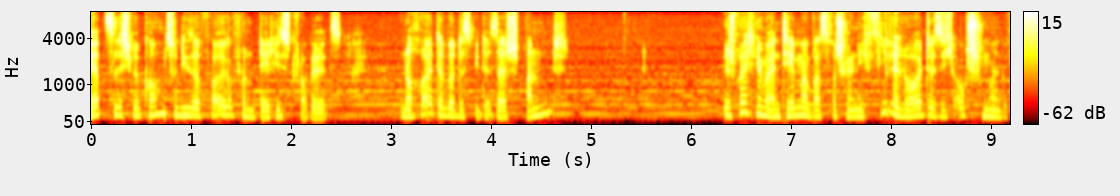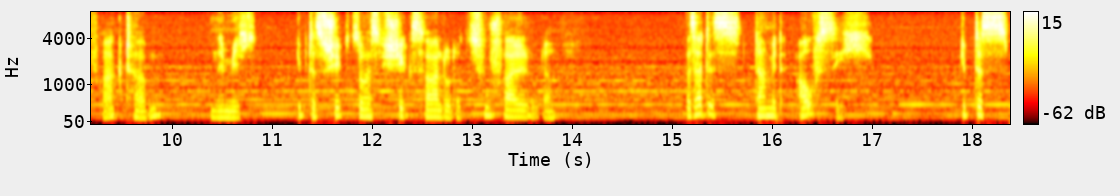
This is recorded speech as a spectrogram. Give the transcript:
Herzlich willkommen zu dieser Folge von Daily Struggles. Auch heute wird es wieder sehr spannend. Wir sprechen über ein Thema, was wahrscheinlich viele Leute sich auch schon mal gefragt haben, nämlich gibt es sowas wie Schicksal oder Zufall oder was hat es damit auf sich? Gibt es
